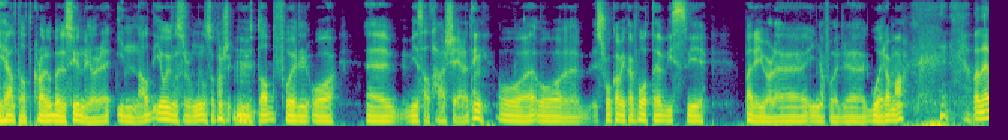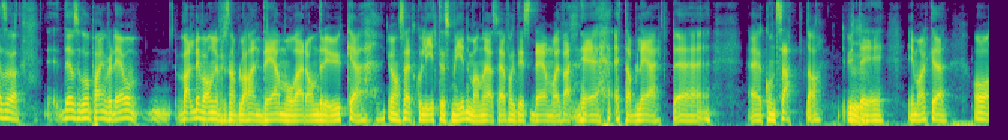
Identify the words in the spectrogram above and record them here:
i hele tatt klare å bare synliggjøre det innad i organisasjonen, men også kanskje mm. utad for å uh, vise at her skjer det ting, og, og se hva vi kan få til hvis vi bare gjør det innenfor eh, gode rammer. og det er, så, det er så godt poeng, for det er jo veldig vanlig for eksempel, å ha en demo hver andre uke. Uansett hvor lite smidig man er, så er faktisk demo et veldig etablert eh, eh konsept da, ute mm. i, i, markedet. Og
